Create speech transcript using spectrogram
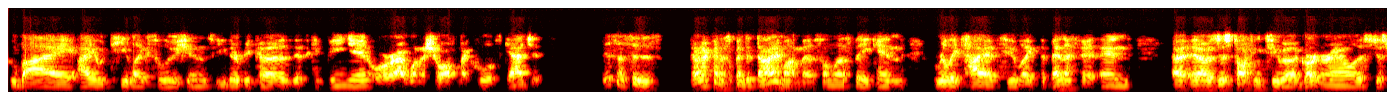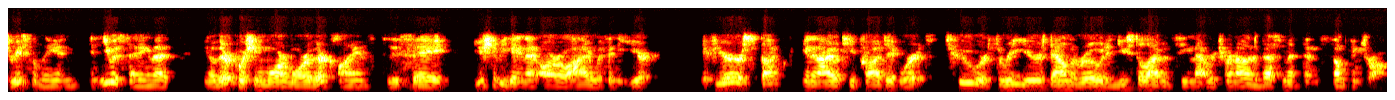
who buy IoT like solutions either because it's convenient or I want to show off my coolest gadget, businesses, they're not going to spend a dime on this unless they can really tie it to like the benefit. And, and I was just talking to a Gartner analyst just recently, and, and he was saying that you know they're pushing more and more of their clients to say you should be getting that ROI within a year. If you're stuck in an IoT project where it's two or three years down the road and you still haven't seen that return on investment, then something's wrong.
